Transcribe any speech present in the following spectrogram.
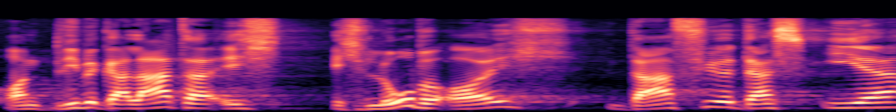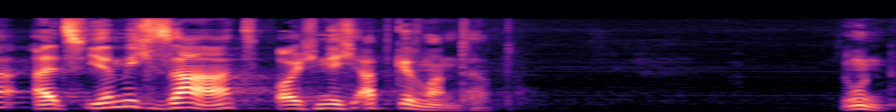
Und liebe Galater, ich, ich lobe euch dafür, dass ihr, als ihr mich saht, euch nicht abgewandt habt. Nun,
